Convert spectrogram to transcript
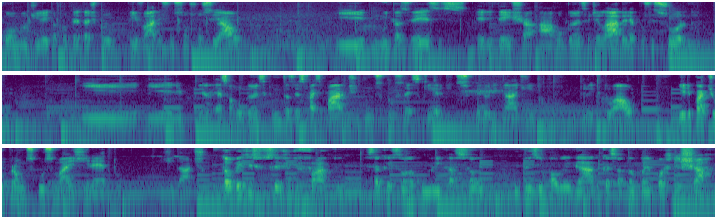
como direito à propriedade privada e função social e muitas vezes ele deixa a arrogância de lado. Ele é professor, né? E, e ele, essa arrogância que muitas vezes faz parte de um discurso da esquerda de superioridade intelectual, e ele partiu para um discurso mais direto e didático. Talvez isso seja de fato essa questão da comunicação o principal legado que essa campanha pode deixar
